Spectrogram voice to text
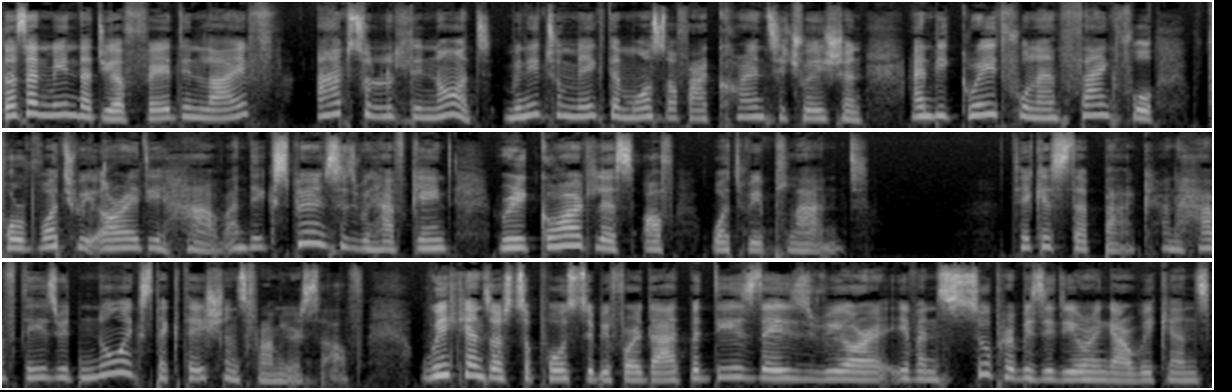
Does that mean that you have failed in life? Absolutely not. We need to make the most of our current situation and be grateful and thankful for what we already have and the experiences we have gained, regardless of what we planned. Take a step back and have days with no expectations from yourself. Weekends are supposed to be for that, but these days we are even super busy during our weekends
